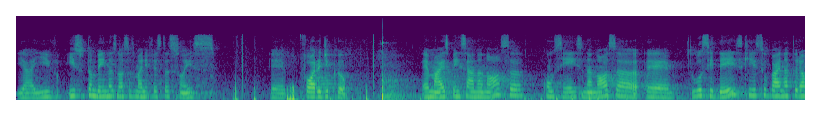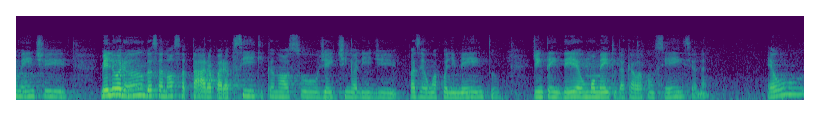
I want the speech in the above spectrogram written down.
E aí, isso também nas nossas manifestações é, fora de campo. É mais pensar na nossa consciência, na nossa é, lucidez, que isso vai naturalmente melhorando essa nossa tara parapsíquica, nosso jeitinho ali de fazer um acolhimento, de entender o momento daquela consciência, né? É o,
